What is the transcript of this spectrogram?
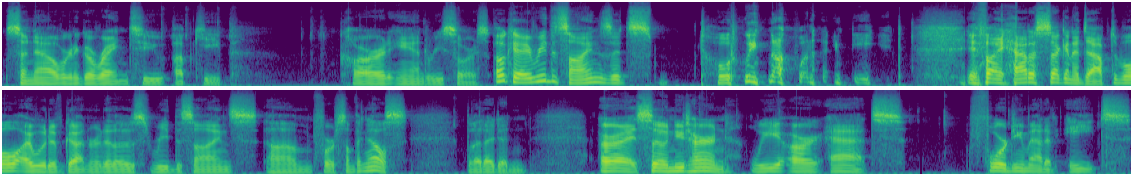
So now we're going to go right into upkeep. Card and resource. Okay, read the signs. It's totally not what I need. If I had a second adaptable, I would have gotten rid of those read the signs um, for something else, but I didn't. All right, so new turn. We are at four doom out of eight,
